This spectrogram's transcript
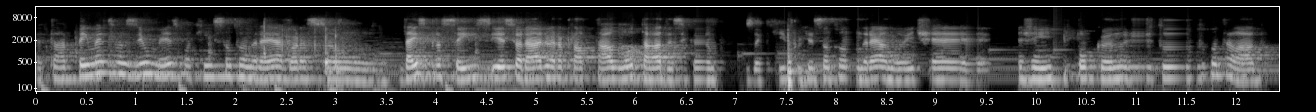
É, tá bem mais vazio mesmo aqui em Santo André. Agora são 10 para 6 e esse horário era para estar tá lotado esse campus aqui, porque Santo André à noite é gente pocando de tudo quanto é lado.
